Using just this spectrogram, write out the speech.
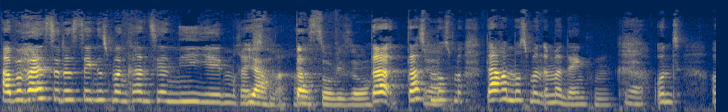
Aber weißt du, das Ding ist, man kann es ja nie jedem recht ja, machen. das sowieso. Da, das Ja. muss man, daran muss man immer denken. Ja. Und, oh,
